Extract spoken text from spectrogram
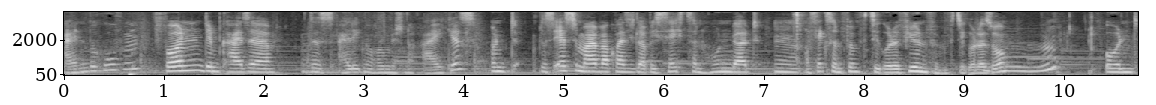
einberufen von dem Kaiser des Heiligen Römischen Reiches. Und das erste Mal war quasi, glaube ich, 1656 oder 54 oder so. Und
